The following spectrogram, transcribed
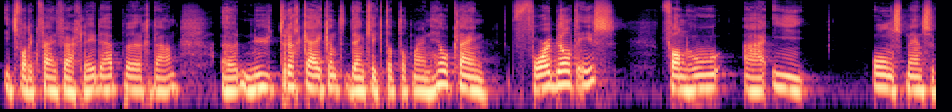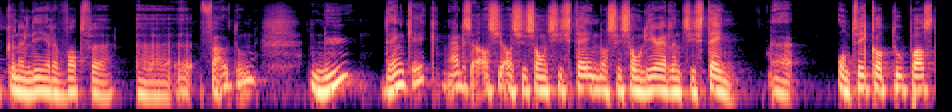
iets wat ik vijf jaar geleden heb eh, gedaan. Eh, nu terugkijkend denk ik dat dat maar een heel klein voorbeeld is van hoe AI ons mensen kunnen leren wat we fout doen. Nu denk ik, nou, dus als je, als je zo'n systeem, als je zo'n lerend systeem ontwikkelt, toepast,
